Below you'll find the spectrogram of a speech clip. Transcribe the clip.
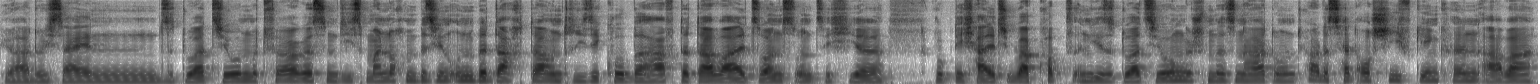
ja, durch seine Situation mit Ferguson diesmal noch ein bisschen unbedachter und risikobehafteter war als sonst und sich hier wirklich Hals über Kopf in die Situation geschmissen hat. Und ja, das hätte auch schief gehen können, aber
